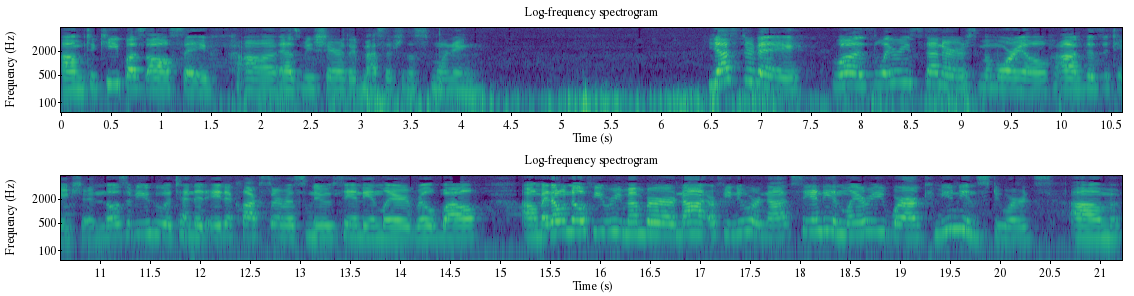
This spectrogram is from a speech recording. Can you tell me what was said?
um, to keep us all safe uh, as we share the message this morning. Yesterday was Larry Stenner's memorial uh, visitation. Those of you who attended 8 o'clock service knew Sandy and Larry real well. Um, I don't know if you remember or not, or if you knew or not, Sandy and Larry were our communion stewards um,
